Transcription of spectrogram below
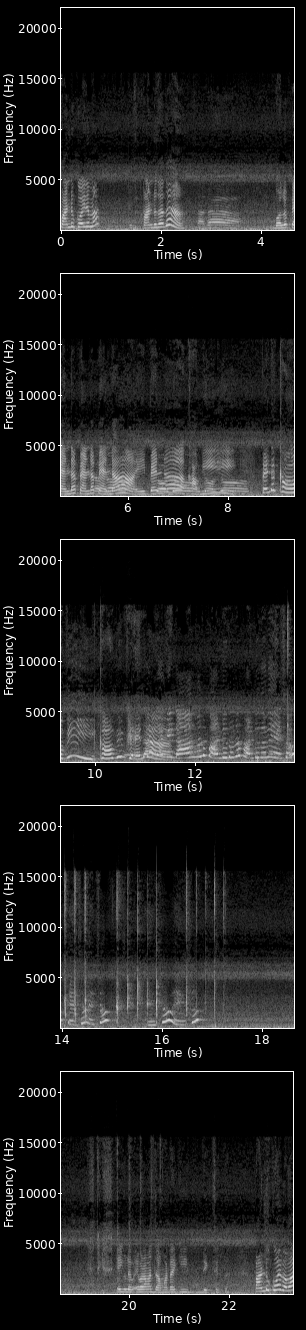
পান্ডু কই রে মা? পান্ডু দাদা দাদা বলো প্যান্ডা প্যান্ডা। প্যান্ডা এই প্যান্ডা খাবি প্যান্ডা খাবি খাবি প্যান্ডা ডাক বলো পান্ডু দাদা পান্ডু দাদা এসো এসো এসো এসো এসো এইগুলো এবার আমার জামাটায় কি দেখছে একটা পান্ডু কই বাবা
